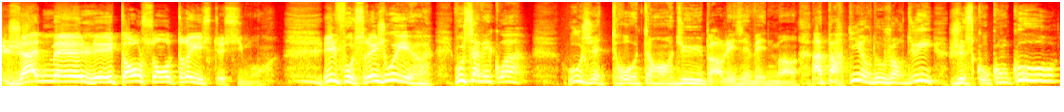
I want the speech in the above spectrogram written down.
J'admets, les temps sont tristes, Simon. Il faut se réjouir. Vous savez quoi? Vous êtes trop tendu par les événements. À partir d'aujourd'hui jusqu'au concours,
